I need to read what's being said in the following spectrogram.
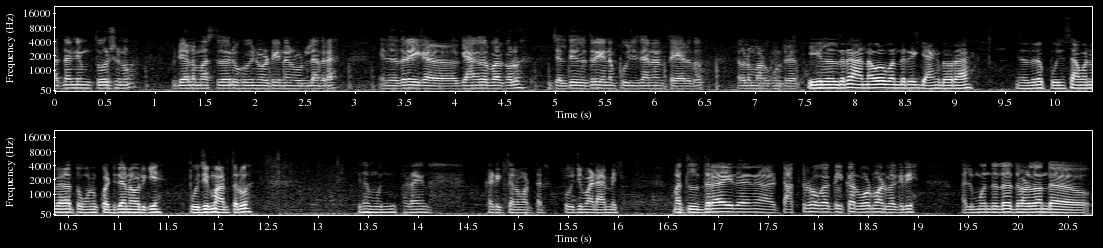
ಅದನ್ನ ನಿಮ್ಗೆ ತೋರ್ಸಿನು. ವಿಡಿಯೋ ಎಲ್ಲ ಮಸ್ತ್ ಅದಾವ್ರಿ, ಹೋಗಿ ನೋಡಿ ನಾನು ನೋಡ್ಲಿಲ್ಲ ಅಂದ್ರೆ. ಏನಾದ್ರೆ ಈಗ ಗ್ಯಾಂಗ್ದವ್ರು ಬರ್ಕೋರು. ಜಲ್ದಿ ಇಲ್ಲದ್ರೆ ಏನೋ ಪೂಜೆ ಏನಾರು ತಯಾರದು ಅವೆಲ್ಲ ಮಾಡ್ಕೊಂಡ್ರಿ ಅಂತ. ಈಗ ಇಲ್ಲದ್ರೆ ಅಣ್ಣವ್ರು ಬಂದ್ರಿ ಗ್ಯಾಂಗ್ದವ್ರ ಇಲ್ಲದ್ರೆ ಪೂಜೆ ಸಾಮಾನು ಎಲ್ಲ ತೊಗೊಂಡು ಕೊಟ್ಟಿದ್ದೇನೆ ಅವ್ರಿಗೆ. ಪೂಜೆ ಮಾಡ್ತಾರೆ. ಇದು ಮುಂದಿನ ಪಡ ಏನು ಕಡಿಗೆ ಚಾಲು ಮಾಡ್ತಾರೆ. ಪೂಜೆ ಮಾಡಿ ಆಮೇಲೆ. ಮತ್ತು ಇಲ್ದ್ರ ಇದೇನು ಟ್ರಾಕ್ಟರ್ ಹೋಗಕ್ಲಿಕ್ಕ ರೋಡ್ ಮಾಡ್ಬೇಕ್ರಿ. ಅಲ್ಲಿ ಮುಂದಲ್ಲ ದೊಡ್ಡದೊಂದು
